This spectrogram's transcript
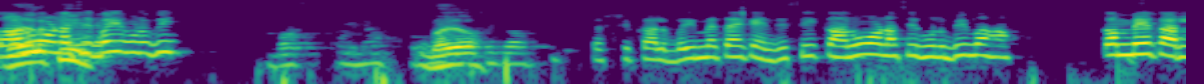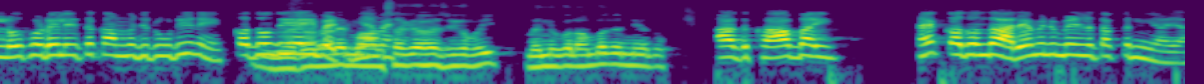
ਕਾਹਨੂੰ ਆਉਣਾ ਸੀ ਬਾਈ ਹੁਣ ਵੀ? ਬਸ ਕੋਈ ਨਾ ਬਹਿ ਜਾ। ਸਤਿ ਸ਼੍ਰੀ ਅਕਾਲ। ਬਈ ਮੈਂ ਤਾਂ ਇਹ ਕਹਿੰਦੀ ਸੀ ਕਾਹਨੂੰ ਆਉਣਾ ਸੀ ਹੁਣ ਵੀ ਮਹਾ? ਕੰਮੇ ਕਰ ਲਓ ਤੁਹਾਡੇ ਲਈ ਤਾਂ ਕੰਮ ਜ਼ਰੂਰੀ ਨੇ ਕਦੋਂ ਦੀ ਆਈ ਬੈਠੀ ਆ ਮੈਂ? ਮਾਨਸਾ ਗਿਆ ਹੋਇਆ ਸੀਗਾ ਬਈ ਮੈਨੂੰ ਕੋ ਲਾਂਭਾ ਦਿੰਨੀ ਆ ਤੂੰ। ਆ ਦਿਖਾ ਬਾਈ ਹੈ ਕਦੋਂ ਦਾ ਆ ਰਿਹਾ ਮੈਨੂੰ ਮਿਲਣ ਤੱਕ ਨਹੀਂ ਆਇਆ।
